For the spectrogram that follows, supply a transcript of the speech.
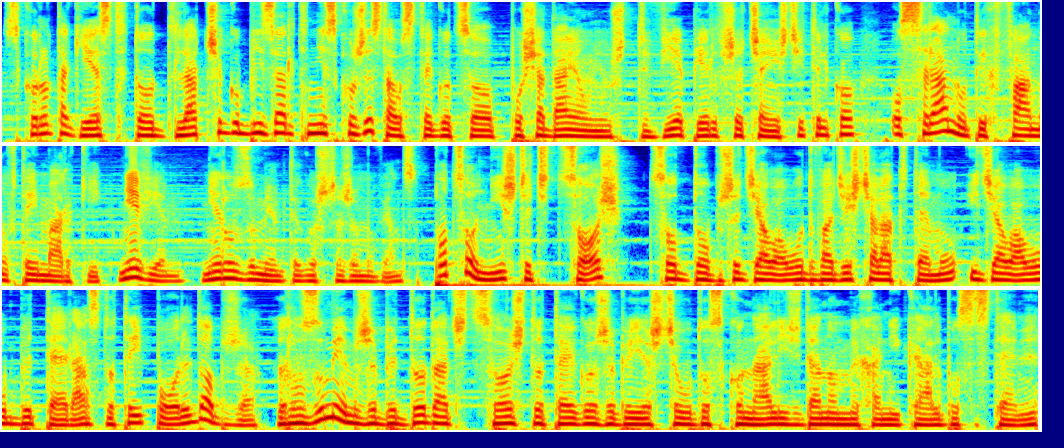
Skoro tak jest, to dlaczego Blizzard nie skorzystał z tego, co posiadają już dwie pierwsze części, tylko osrano tych fanów tej marki? Nie wiem, nie rozumiem tego szczerze mówiąc. Po co niszczyć coś, co dobrze działało 20 lat temu i działałoby teraz do tej pory dobrze. Rozumiem, żeby dodać coś do tego, żeby jeszcze udoskonalić daną mechanikę albo systemy,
